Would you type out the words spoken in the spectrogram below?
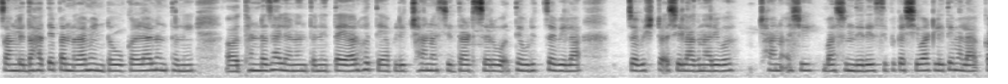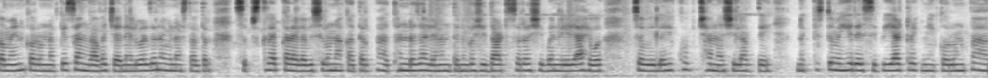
चांगले दहा ते पंधरा मिनटं उकळल्यानंतर थंड झाल्यानंतर तयार होते. आपली छान अशी दाटसर व तेवढीच चवीला चविष्ट अशी लागणारी व छान अशी बासुंदी रेसिपी कशी वाटली ते मला कमेंट करून नक्की सांगा. व चॅनेलवर जर नवीन असताल तर सबस्क्राईब करायला विसरू नका. तर पहा थंड झाल्यानंतर कशी दाटसर अशी बनलेली आहे व चवीलाही खूप छान अशी लागते. नक्कीच तुम्ही ही रेसिपी या ट्रेकने करून पहा.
